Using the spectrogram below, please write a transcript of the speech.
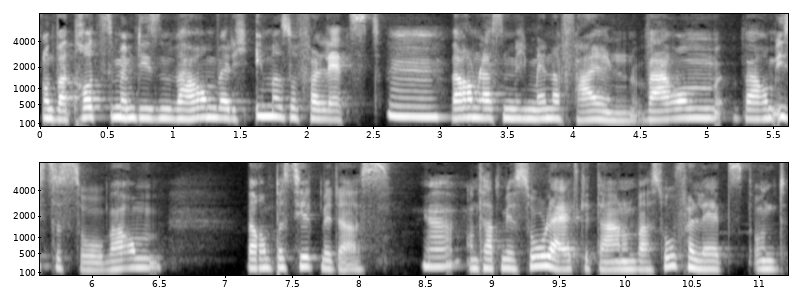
Und war trotzdem in diesem, warum werde ich immer so verletzt? Mhm. Warum lassen mich Männer fallen? Warum, warum ist das so? Warum, warum passiert mir das? Ja. Und habe mir so leid getan und war so verletzt und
